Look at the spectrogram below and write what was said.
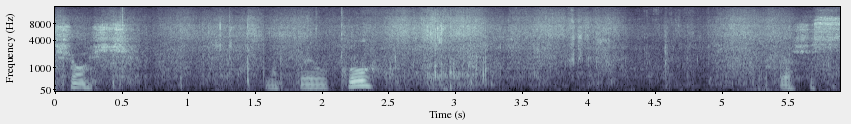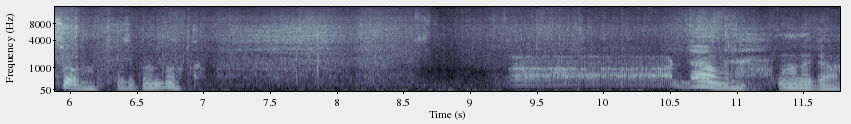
siąść na tyłku. Ja się zsuwam, to jest głęboko. Dobra, mamy go.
